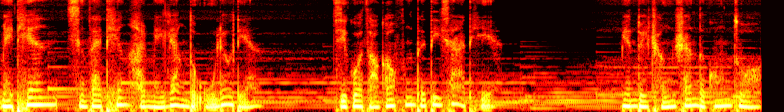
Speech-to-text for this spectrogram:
每天醒在天还没亮的五六点，挤过早高峰的地下铁，面对成山的工作，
